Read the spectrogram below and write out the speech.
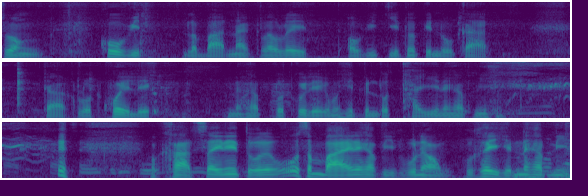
ช่วงโควิดระบาดนักเราเลยเอาวิกฤตมาเป็นโอกาส จากรถค่อยเหล็กนะครับรถค่อยเหล็กมาเห็นเป็นรถไถนะครับนี่พอขาดใส่ในตัวแล้วโอ้สำบายเลยครับพี่ผู้น้องผู้เคยเห็นนะครับนี่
